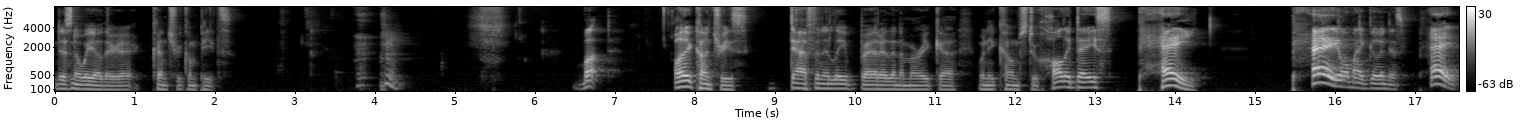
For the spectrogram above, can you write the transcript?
there's no way other country competes. but other countries definitely better than America when it comes to holidays. Pay. Pay, oh my goodness. Pay.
